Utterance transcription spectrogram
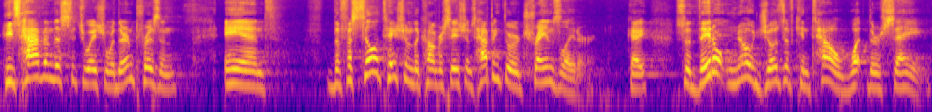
he's having this situation where they're in prison, and the facilitation of the conversation is happening through a translator. Okay? So they don't know Joseph can tell what they're saying,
